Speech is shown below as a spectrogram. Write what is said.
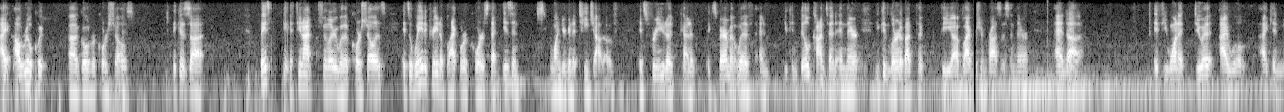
I, I'll real quick uh, go over course shells because uh, basically, if you're not familiar with what a course shell is, it's a way to create a Blackboard course that isn't one you're going to teach out of. It's for you to kind of experiment with, and you can build content in there. You can learn about the the uh, Blackvision process in there, and uh, if you want to do it, I will. I can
